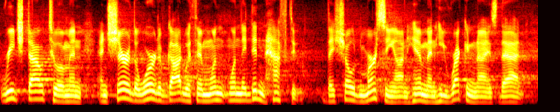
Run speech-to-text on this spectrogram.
reached out to him and, and shared the word of God with him when, when they didn't have to. They showed mercy on him, and he recognized that.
